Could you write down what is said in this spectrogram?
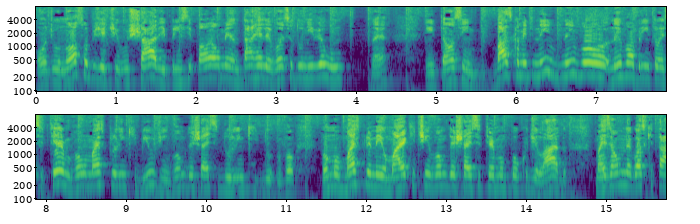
onde o nosso objetivo chave principal é aumentar a relevância do nível 1, né? Então, assim, basicamente nem, nem, vou, nem vou abrir então esse termo, vamos mais pro link building, vamos deixar esse do link, do, vamos, vamos mais pro e-mail marketing, vamos deixar esse termo um pouco de lado, mas é um negócio que tá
